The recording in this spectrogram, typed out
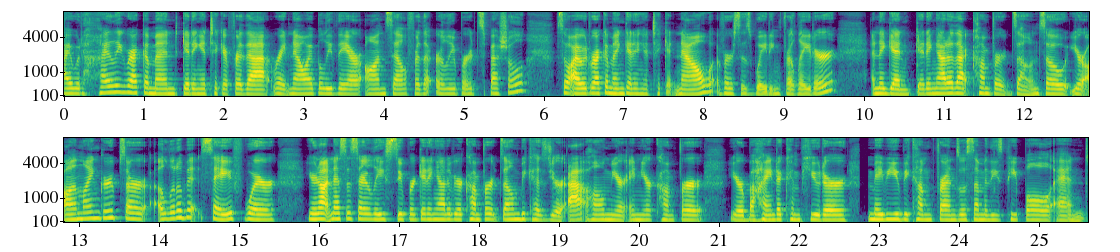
I would highly recommend getting a ticket for that. Right now, I believe they are on sale for the early bird special. So I would recommend getting a ticket now versus waiting for later. And again, getting out of that comfort zone. So your online groups are a little bit safe where you're not necessarily super getting out of your comfort zone because you're at home, you're in your comfort, you're behind a computer. Maybe you become friends with some of these people and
